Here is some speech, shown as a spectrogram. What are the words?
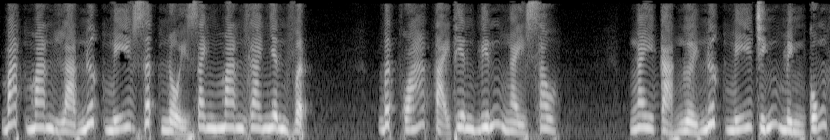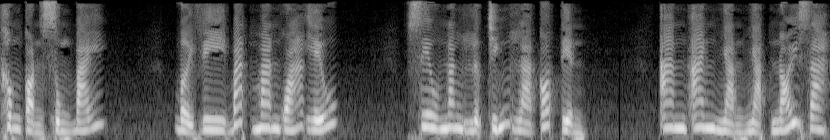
Batman là nước Mỹ rất nổi danh manga nhân vật. Bất quá tại thiên biến ngày sau. Ngay cả người nước Mỹ chính mình cũng không còn sùng bái. Bởi vì Batman quá yếu. Siêu năng lực chính là có tiền. An An nhàn nhạt nói ra.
